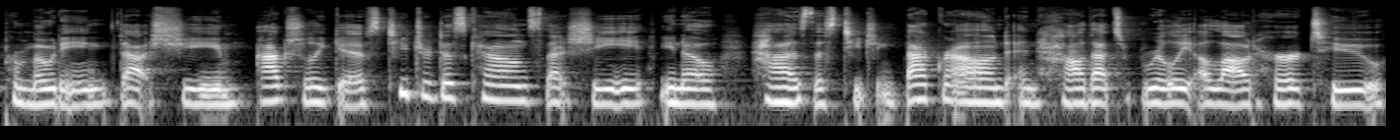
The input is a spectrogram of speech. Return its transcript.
promoting that she actually gives teacher discounts, that she, you know, has this teaching background, and how that's really allowed her to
